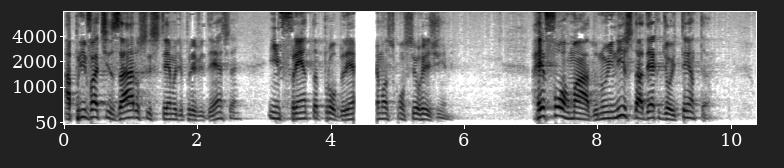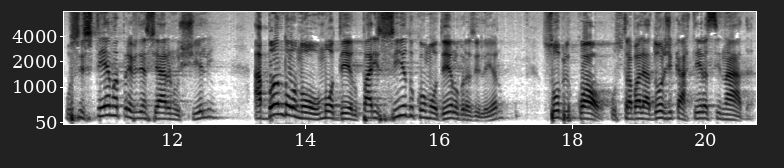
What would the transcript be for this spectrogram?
a privatizar o sistema de previdência, enfrenta problemas com seu regime. Reformado no início da década de 80, o sistema previdenciário no Chile abandonou o modelo parecido com o modelo brasileiro, sobre o qual os trabalhadores de carteira assinada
